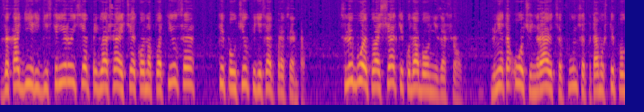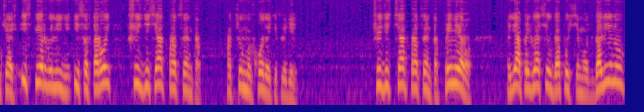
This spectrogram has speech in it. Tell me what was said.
заходи, регистрируйся, приглашаешь человека, он оплатился, ты получил 50%. С любой площадки, куда бы он ни зашел. Мне это очень нравится функция, потому что ты получаешь и с первой линии, и со второй 60% от суммы входа этих людей. 60%. К примеру, я пригласил, допустим, вот Галину,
